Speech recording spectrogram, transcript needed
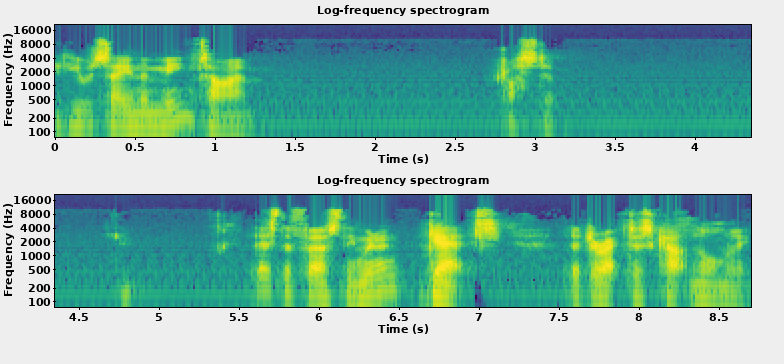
And he would say, in the meantime, trust him. Okay? There's the first thing. We don't get the director's cut normally.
